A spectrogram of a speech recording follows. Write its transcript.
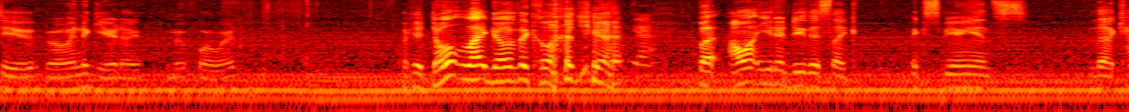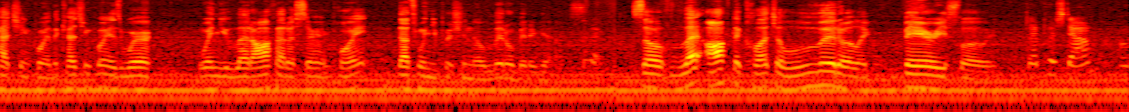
to go into gear to move forward. Okay, don't let go of the clutch yet. yeah. But I want you to do this like experience the catching point. The catching point is where when you let off at a certain point, that's when you push in a little bit of gas. Okay. So let off the clutch a little, like very slowly. Do I push down on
